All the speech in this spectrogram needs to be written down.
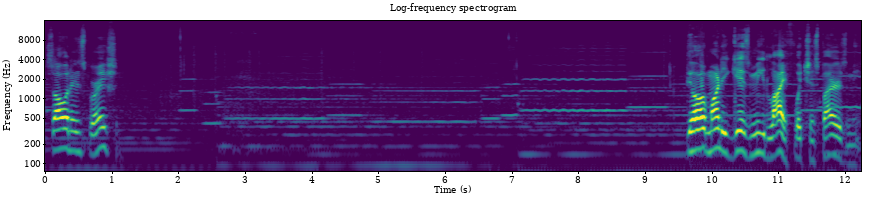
It's all an inspiration. The Almighty gives me life, which inspires me.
